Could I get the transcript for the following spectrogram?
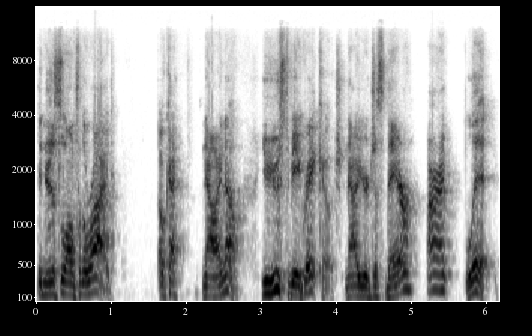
Then you're just along for the ride. Okay, now I know. You used to be a great coach. Now you're just there. All right, lit.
